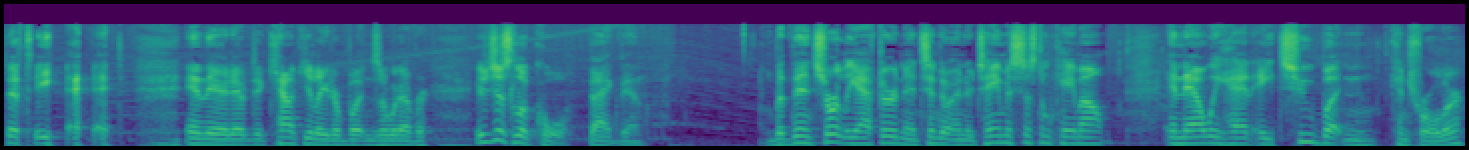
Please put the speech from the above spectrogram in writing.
that they had in there, the calculator buttons or whatever. It just looked cool back then. But then shortly after, Nintendo Entertainment System came out, and now we had a two button controller.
